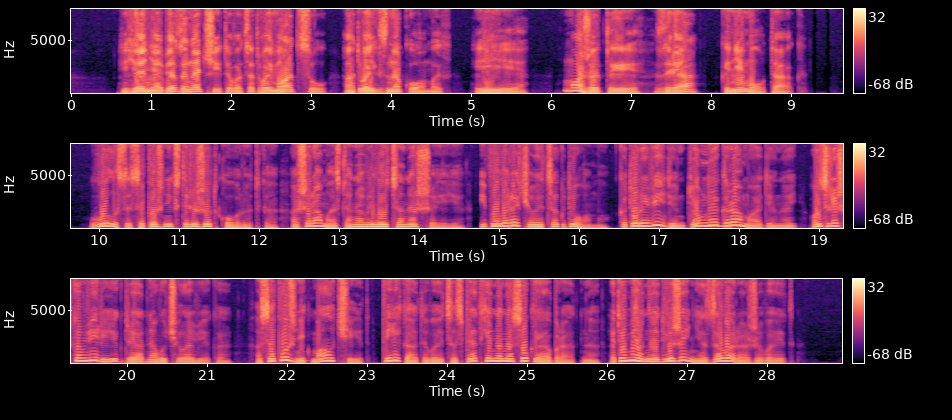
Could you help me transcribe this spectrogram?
Я не обязан отчитываться твоему отцу о твоих знакомых. И, может, ты зря к нему так. Волосы сапожник стрижет коротко, а шрамы останавливаются на шее и поворачивается к дому, который виден темной громадиной. Он слишком велик для одного человека. А сапожник молчит, перекатывается с пятки на носок и обратно. Это мерное движение завораживает.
